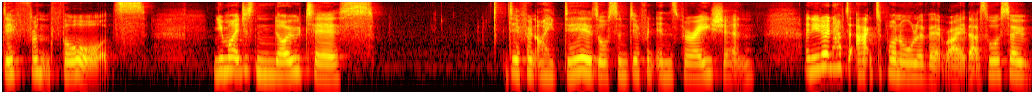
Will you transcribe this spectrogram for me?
different thoughts you might just notice different ideas or some different inspiration. And you don't have to act upon all of it, right? That's also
